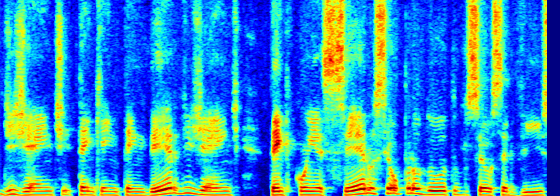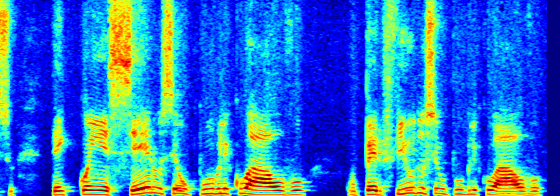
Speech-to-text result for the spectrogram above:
de gente, tem que entender de gente, tem que conhecer o seu produto, o seu serviço, tem que conhecer o seu público-alvo, o perfil do seu público-alvo,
